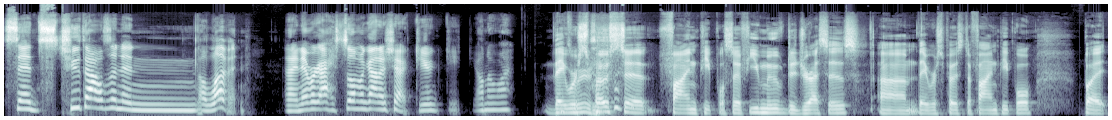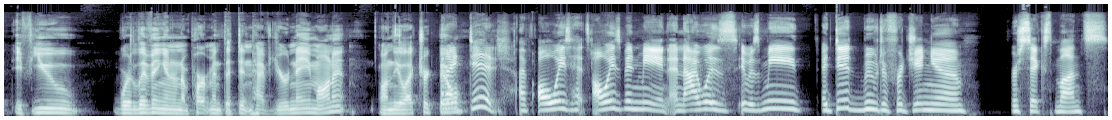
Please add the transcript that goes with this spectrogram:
since 2011, and I never got. I still haven't got a check. Do you? Do y'all know why? They were weird. supposed to find people. So if you moved addresses, um, they were supposed to find people. But if you were living in an apartment that didn't have your name on it on the electric And I did. I've always it's always been me, and, and I was. It was me. I did move to Virginia for six months,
